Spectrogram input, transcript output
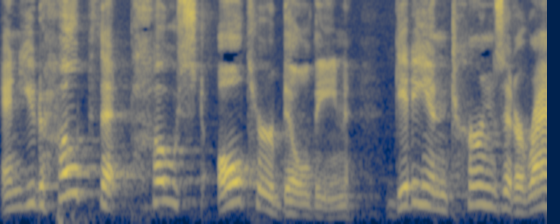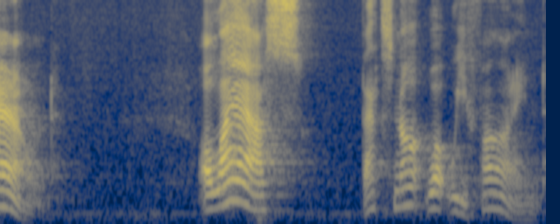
and you'd hope that post altar building, Gideon turns it around. Alas, that's not what we find.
